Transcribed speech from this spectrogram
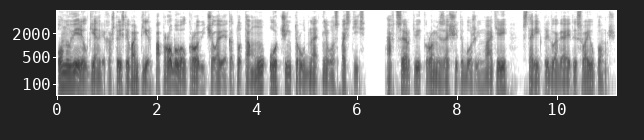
Он уверил Генриха, что если вампир попробовал крови человека, то тому очень трудно от него спастись. А в церкви, кроме защиты Божьей Матери, старик предлагает и свою помощь.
